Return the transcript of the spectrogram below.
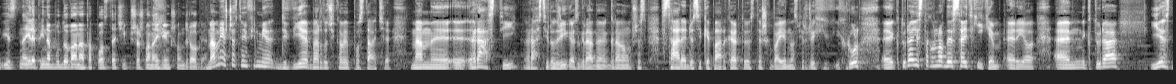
jest najlepiej nabudowana ta postać i przeszła największą drogę. Mamy jeszcze w tym filmie dwie bardzo ciekawe postacie. Mamy y, Rusty, Rusty Rodriguez, grane, graną przez starę Jessica Parker, to jest też chyba jedna z pierwszych ich, ich ról, y, która jest tak naprawdę sidekickiem Ariel, która jest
